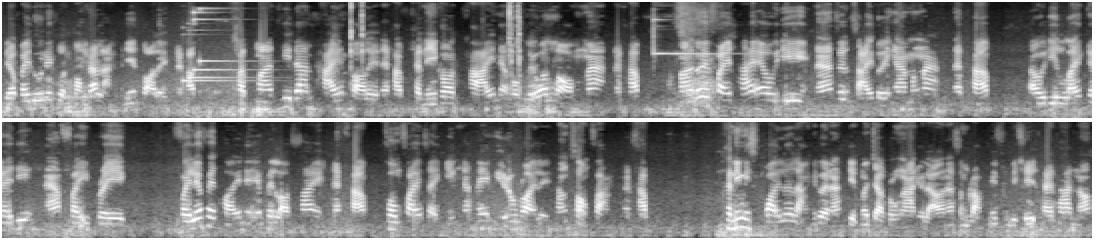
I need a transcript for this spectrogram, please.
เดี๋ยวไปดูในส่วนของด้านหลังคันนี้ต่อเลยนะครับถัดมาที่ด้านท้ายกันต่อเลยนะครับคันนี้ก็ท้ายเนี่ยบอกเลยว่าหล่อมากนะครับมาด้วยไฟท้าย LED นะเส้นสายสวยงามมากๆนะครับ LED Light Guiding นะไฟเบรก ไฟเลี้ยวไฟถอยเนี่ยยังเป็นหลอดไส้นะครับโคมไฟใส่กิ้งนะไม่มีร่องรอยเลยทั้งสองฝั่งนะครับคันนี้มีสปอยเลอร์หลังให้ด้วยนะติดมาจากโรงงานอยู่แล้วนะสำหรับ Mitsubishi Titan เนาะ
